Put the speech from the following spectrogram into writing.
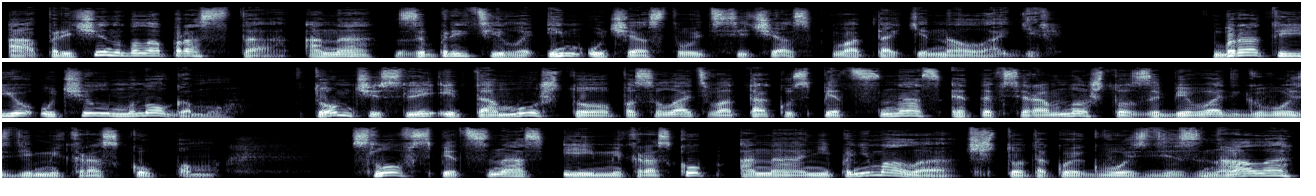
А причина была проста. Она запретила им участвовать сейчас в атаке на лагерь. Брат ее учил многому том числе и тому, что посылать в атаку спецназ – это все равно, что забивать гвозди микроскопом. Слов «спецназ» и «микроскоп» она не понимала, что такое гвозди знала,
